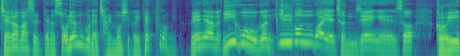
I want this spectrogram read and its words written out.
제가 봤을 때는 소련군의 잘못이 거의 100%입니다. 왜냐하면 미국은 일본과의 전쟁에서 거의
